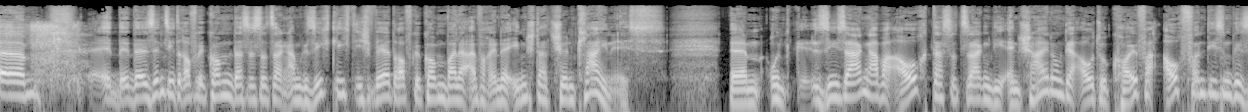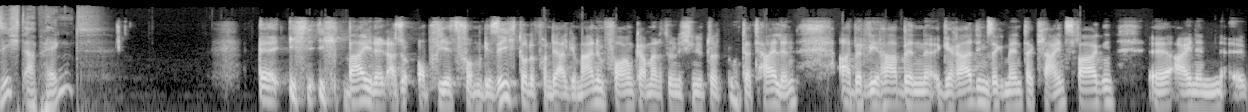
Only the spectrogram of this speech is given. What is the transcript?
Ähm, äh, da sind Sie drauf gekommen, dass es sozusagen am Gesicht liegt. Ich wäre drauf gekommen, weil er einfach in der Innenstadt schön klein ist. Ähm, und Sie sagen aber auch, dass sozusagen die Entscheidung der Autokäufer auch von diesem Gesicht abhängt? Äh, ich, ich meine, also ob jetzt vom Gesicht oder von der allgemeinen Form kann man natürlich nicht unterteilen, aber wir haben gerade im Segment der Kleinstwagen äh, einen, äh,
